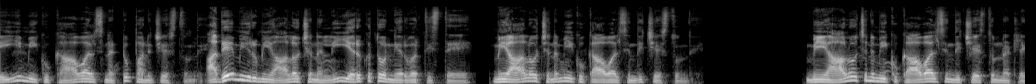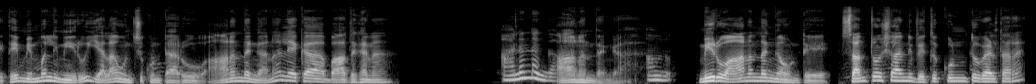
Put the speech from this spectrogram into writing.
చెయ్యి మీకు కావాల్సినట్టు పనిచేస్తుంది. అదే మీరు మీ ఆలోచనల్ని ఎరుకతో నిర్వర్తిస్తే మీ ఆలోచన మీకు కావాల్సింది చేస్తుంది. మీ ఆలోచన మీకు కావాల్సింది చేస్తున్నట్లయితే మిమ్మల్ని మీరు ఎలా ఉంచుకుంటారు? ఆనందంగానా లేక బాధగానా? ఆనందంగా. ఆనందంగా. అవును. మీరు ఆనందంగా ఉంటే సంతోషాన్ని వెతుక్కుంటూ వెళ్తారా?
